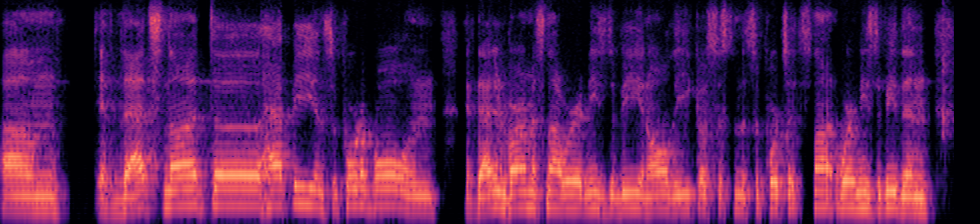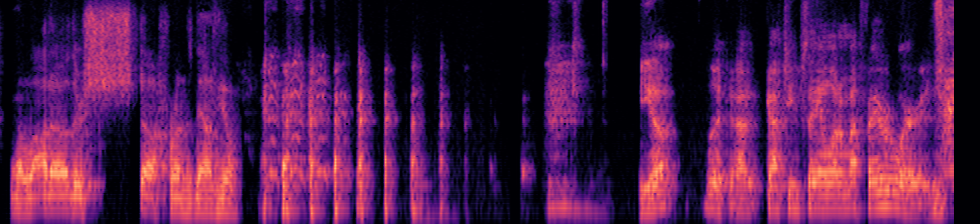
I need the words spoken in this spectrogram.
Um, if that's not uh, happy and supportable, and if that environment's not where it needs to be, and all the ecosystem that supports it's not where it needs to be, then a lot of other stuff runs downhill. yep. Look, I got you saying one of my favorite words.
